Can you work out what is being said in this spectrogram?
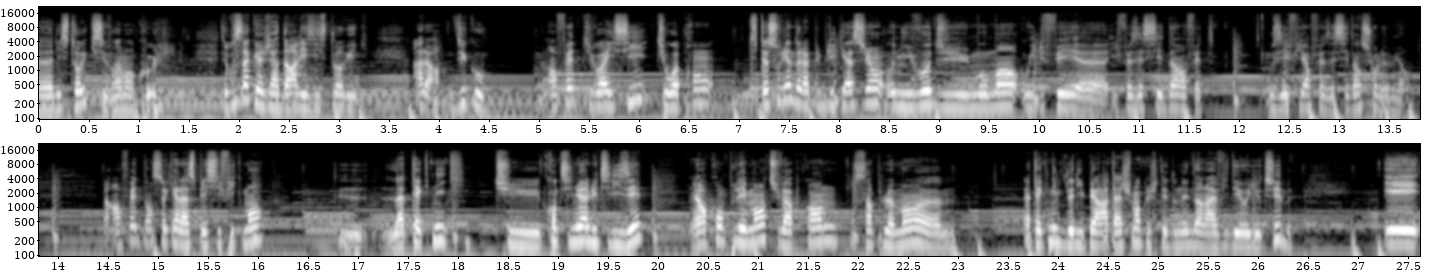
Euh, l'historique, c'est vraiment cool. C'est pour ça que j'adore les historiques. Alors, du coup, en fait, tu vois ici, tu reprends. Tu te souviens de la publication au niveau du moment où il, fait, euh, il faisait ses dents, en fait. Où Zéphyr faisait ses dents sur le mur. Ben, en fait, dans ce cas-là spécifiquement, la technique, tu continues à l'utiliser. Et en complément, tu vas prendre tout simplement euh, la technique de l'hyperattachement que je t'ai donné dans la vidéo YouTube. Et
